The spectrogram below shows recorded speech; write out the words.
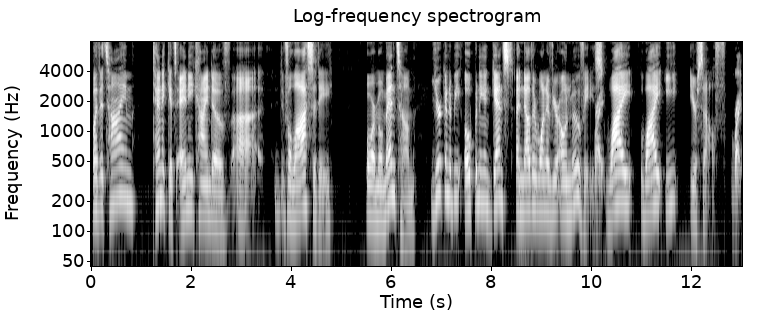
by the time Tenet gets any kind of uh, velocity or momentum, you're going to be opening against another one of your own movies. Right. Why why eat yourself? Right.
